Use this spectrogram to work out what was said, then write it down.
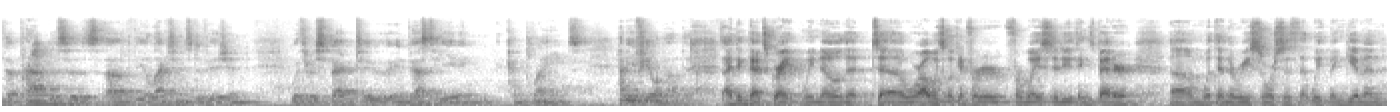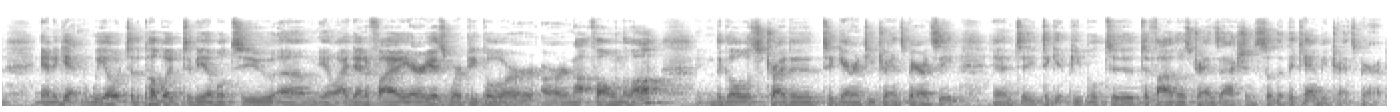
the practices of the elections division with respect to investigating complaints. How do you feel about that? I think that's great. We know that uh, we're always looking for, for ways to do things better um, within the resources that we've been given. And again, we owe it to the public to be able to um, you know identify areas where people are, are not following the law. The goal is to try to, to guarantee transparency and to, to get people to, to file those transactions so that they can be transparent.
